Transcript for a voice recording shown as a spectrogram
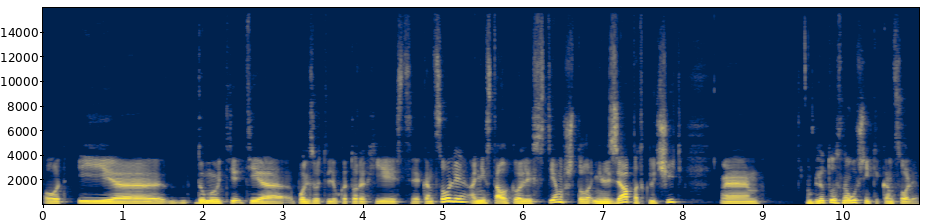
Вот. И э, думаю, те, те пользователи, у которых есть консоли, они сталкивались с тем, что нельзя подключить э, Bluetooth наушники к консоли.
